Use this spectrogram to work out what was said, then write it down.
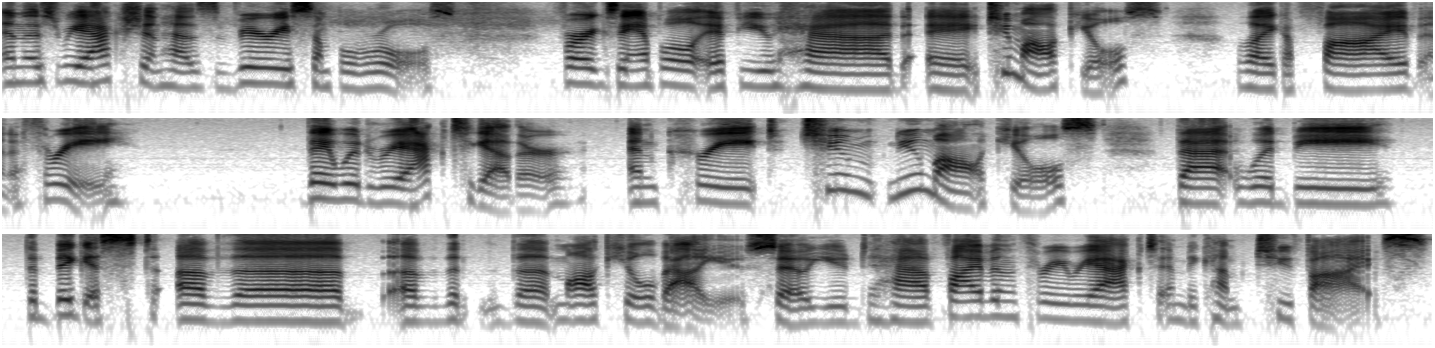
And this reaction has very simple rules. For example, if you had a two molecules like a five and a three, they would react together and create two new molecules that would be the biggest of the of the, the molecule values. So you'd have five and three react and become two fives.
